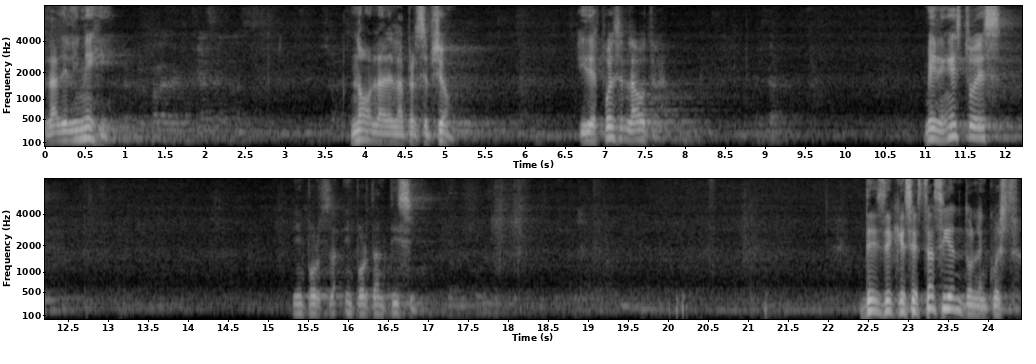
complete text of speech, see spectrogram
la del INEGI. No, la de la percepción. Y después la otra. Miren, esto es importantísimo. Desde que se está haciendo la encuesta,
